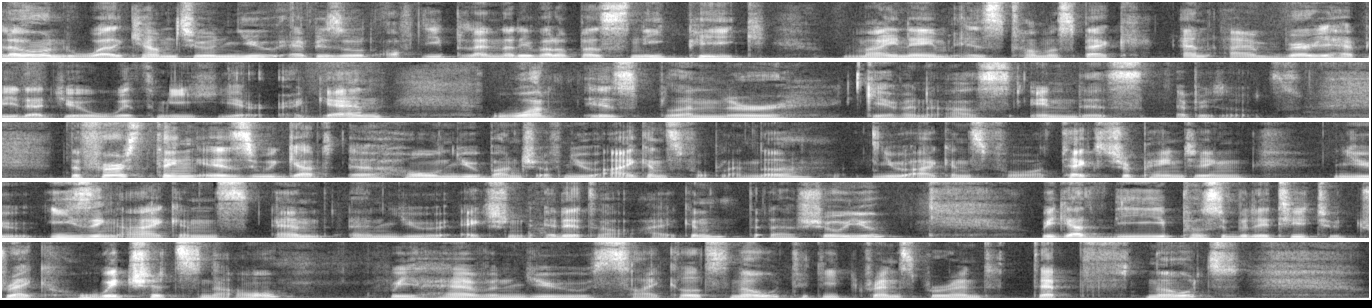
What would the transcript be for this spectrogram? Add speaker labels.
Speaker 1: Hello and welcome to a new episode of the Blender Developer Sneak Peek. My name is Thomas Beck and I'm very happy that you're with me here again. What is Blender giving us in this episode? The first thing is we got a whole new bunch of new icons for Blender, new icons for texture painting, new easing icons and a new action editor icon that I'll show you. We got the possibility to drag widgets now we have a new cycles node, the transparent depth node.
